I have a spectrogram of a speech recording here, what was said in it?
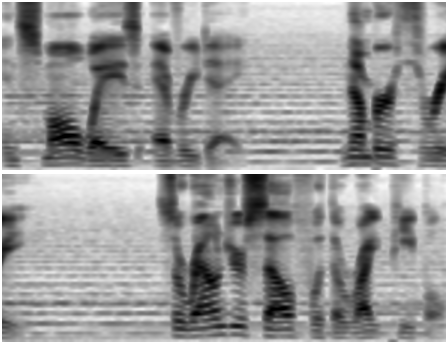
in small ways every day. Number three, surround yourself with the right people.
